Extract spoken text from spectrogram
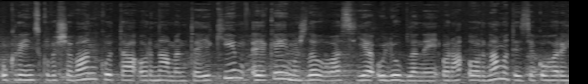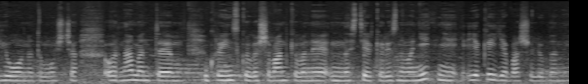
українську вишиванку та орнаменти, які який можливо у вас є улюблений орнамент із якого регіону, тому що орнаменти української вишиванки вони настільки різноманітні. Який є ваш улюблений?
